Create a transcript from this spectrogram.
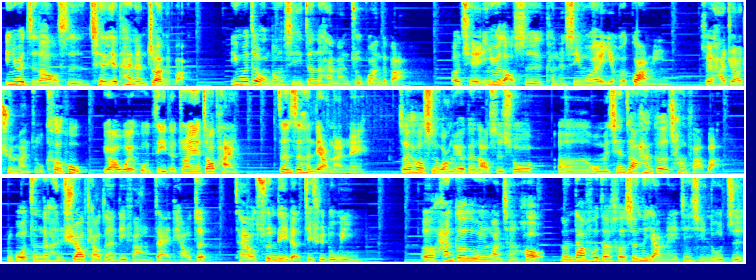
音乐指导老师钱也太难赚了吧？因为这种东西真的还蛮主观的吧。而且音乐老师可能是因为也会挂名，所以他就要去满足客户，又要维护自己的专业招牌，真的是很两难呢。最后是王月跟老师说：“嗯，我们先照汉哥的唱法吧，如果真的很需要调整的地方再调整，才要顺利的继续录音。”而汉哥录音完成后，轮到负责和声的亚梅进行录制。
